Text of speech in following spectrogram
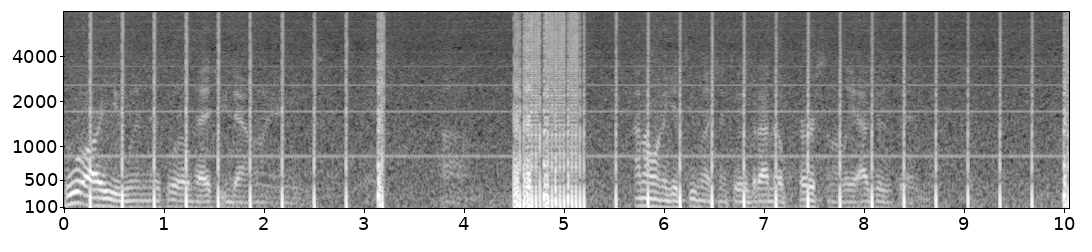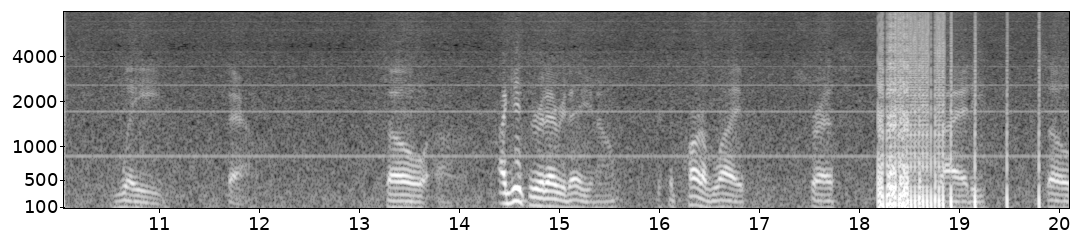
Who are you when this world has you down on your I don't want to get too much into it, but I know personally I've just been weighed down. So uh, I get through it every day, you know. It's a part of life, stress, anxiety. So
